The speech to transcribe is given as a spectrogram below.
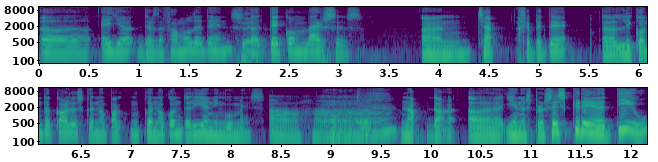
eh, ella, des de fa molt de temps, Sí. eh, té converses en xat GPT, eh, li conta coses que no, que no contaria ningú més. Ahà. No, do, eh, I en el procés creatiu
